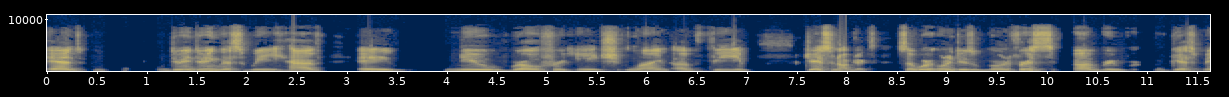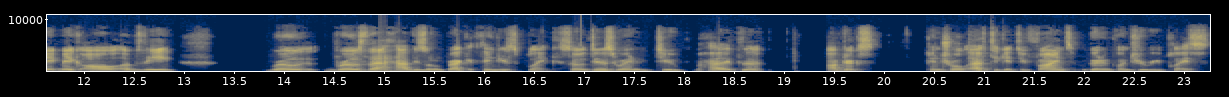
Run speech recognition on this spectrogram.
and doing doing this, we have a new row for each line of the JSON object. So what we're going to do is we're going to first um, just make, make all of the row, rows that have these little bracket thingies blank. So to do this, we're going to highlight the objects, Control F to get to find. We're going to want to replace.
